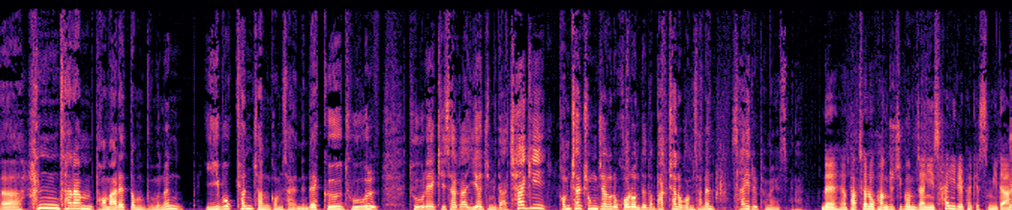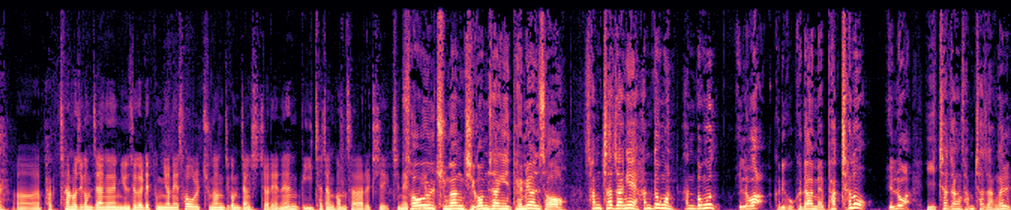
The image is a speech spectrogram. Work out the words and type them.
어, 한 사람 더 말했던 부분은 이복현 전 검사였는데 그 둘 둘의 기사가 이어집니다. 차기 검찰총장으로 거론되던 박찬호 검사는 사의를 표명했습니다. 네, 박찬호 광주지검장이 사의를 밝혔습니다. 네. 어, 박찬호 지검장은 윤석열 대통령의 서울중앙지검장 시절에는 그 2차장 검사를 지, 지냈고요. 서울중앙지검장이 되면서 3차장에 한동훈, 한동훈 일로 와. 그리고 그 다음에 박찬호 일로 와. 2차장, 3차장을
